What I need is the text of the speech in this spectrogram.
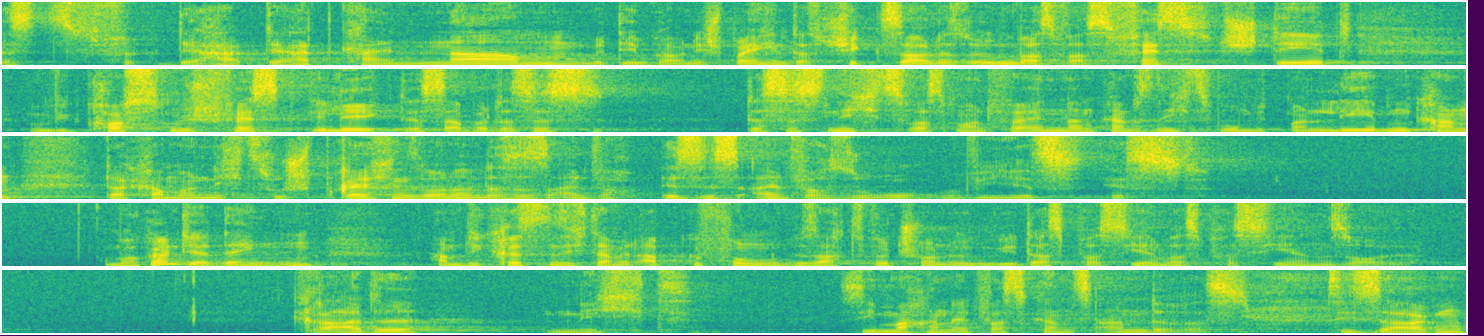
Ist, der, hat, der hat keinen Namen, mit dem kann man nicht sprechen. Das Schicksal ist irgendwas, was feststeht, irgendwie kosmisch festgelegt ist, aber das ist, das ist nichts, was man verändern kann, das ist nichts, womit man leben kann. Da kann man nicht zu sprechen, sondern das ist einfach, es ist einfach so, wie es ist. Und man könnte ja denken, haben die Christen sich damit abgefunden und gesagt, wird schon irgendwie das passieren, was passieren soll. Gerade nicht. Sie machen etwas ganz anderes. Sie sagen,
